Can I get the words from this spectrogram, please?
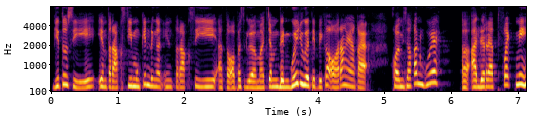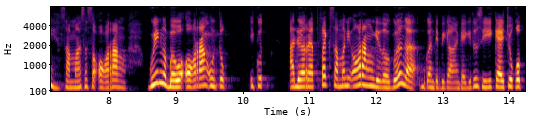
Gitu sih interaksi mungkin dengan interaksi atau apa segala macam. Dan gue juga tipikal orang yang kayak kalau misalkan gue uh, ada red flag nih sama seseorang gue ngebawa orang untuk ikut ada red flag sama nih orang gitu. Gue nggak bukan tipikal yang kayak gitu sih. Kayak cukup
